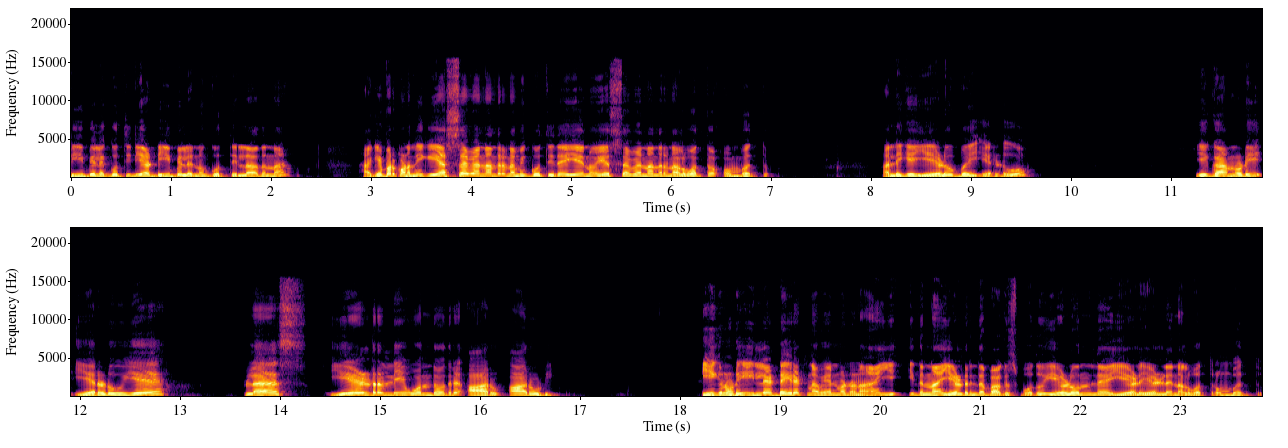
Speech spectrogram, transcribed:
ಡಿ ಬೆಲೆ ಗೊತ್ತಿದೆಯಾ? ಡಿ ಬೆಲೆನೂ ಗೊತ್ತಿಲ್ಲ. ಅದನ್ನು ಹಾಗೆ ಬರ್ಕೊಳ್ಳೋಣ ಈಗ ಎಸ್ ಸೆವೆನ್ ಅಂದರೆ ನಮಗೆ ಗೊತ್ತಿದೆ. ಏನು? ಎಸ್ ಸೆವೆನ್ ಅಂದರೆ ನಲವತ್ತ ಒಂಬತ್ತು ಅಲ್ಲಿಗೆ ಏಳು ಬೈ ಎರಡು. ಈಗ ನೋಡಿ, ಎರಡು ಎ ಪ್ಲಸ್ ಏಳರಲ್ಲಿ ಒಂದು ಹೋದರೆ ಆರು ಆರು ಡಿ. ಈಗ ನೋಡಿ, ಇಲ್ಲೇ ಡೈರೆಕ್ಟ್ ನಾವೇನು ಮಾಡೋಣ? ಇದನ್ನು ಏಳರಿಂದ ಭಾಗಿಸ್ಬೋದು. ಏಳೊಂದಲೇ ಏಳು ಏಳಲೆ ನಲವತ್ತೊಂಬತ್ತು.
